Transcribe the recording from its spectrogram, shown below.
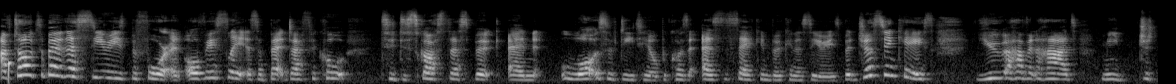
I've talked about this series before and obviously it's a bit difficult to discuss this book in lots of detail because it is the second book in a series but just in case you haven't had me just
